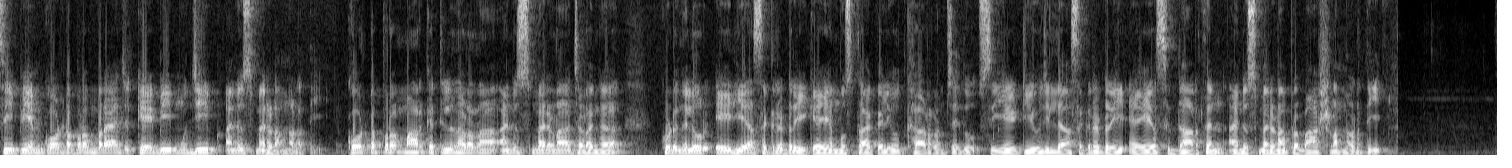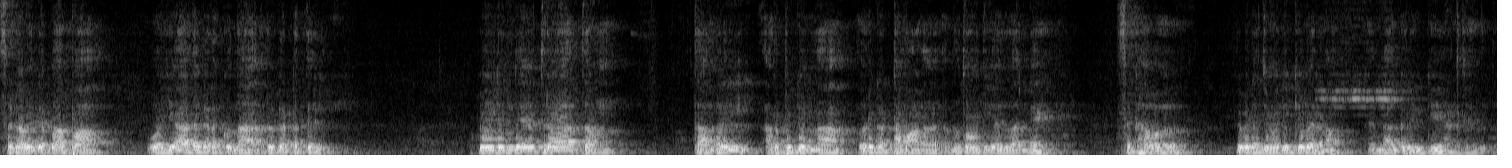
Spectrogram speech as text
C P M Kottappuram branch K B Mujeeb അനുസ്മരണം നടത്തി. കോട്ടപ്പുറം മാർക്കറ്റിൽ നടന്ന അനുസ്മരണ ചടങ്ങ് Kodungallur area secretary K M Musthaq Ali ഉദ്ഘാടനം ചെയ്തു. സി ഐ ടി യു ജില്ലാ സെക്രട്ടറി എ എസ് സിദ്ധാർത്ഥൻ അനുസ്മരണ പ്രഭാഷണം നടത്തി. സഖാവിന്റെ ബാപ്പ വയ്യാതെ കിടക്കുന്ന ഒരു ഘട്ടത്തിൽ വീടിന്റെ ഉത്തരവാദിത്തം തങ്ങളിൽ അർപ്പിക്കുന്ന ഒരു ഘട്ടമാണ് എന്ന് തോന്നിയത് തന്നെ സഖാവ് ഇവിടെ ജോലിക്ക് വരണം എന്നാഗ്രഹിക്കുകയാണ് ചെയ്തത്.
